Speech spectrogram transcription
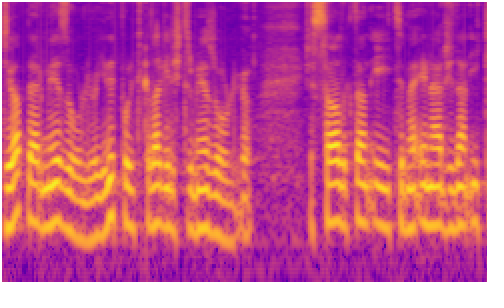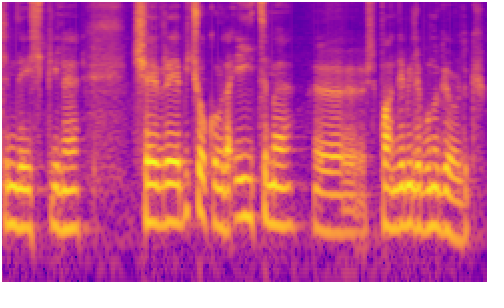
Cevap vermeye zorluyor, yeni politikalar geliştirmeye zorluyor. İşte sağlıktan eğitime, enerjiden iklim değişikliğine, çevreye birçok konuda eğitime, e, işte pandemiyle bunu gördük.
